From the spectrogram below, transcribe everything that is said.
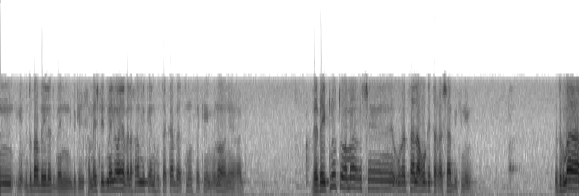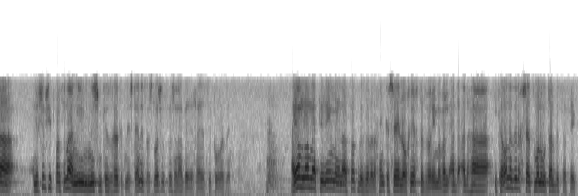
מדובר בילד בן, בגיל חמש נדמה לו היה, ולאחר מכן הוא תקע בעצמו סכין, הוא לא נהרג. ובהפנות הוא אמר שהוא רצה להרוג את הרשע בפנים. זו דוגמה, אני חושב שהתפרסמה, מי, מי שמכם זוכר לפני 12-13 שנה בערך היה הסיפור הזה. היום לא מתירים אה, לעסוק בזה ולכן קשה להוכיח את הדברים, אבל עד, עד העיקרון הזה לכשעצמו לא מוטל בספק.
